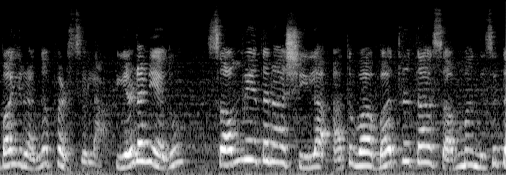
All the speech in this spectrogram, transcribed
ಬಹಿರಂಗಪಡಿಸಿಲ್ಲ. ಎರಡನೆಯದು ಸಂವೇದನಾಶೀಲ ಅಥವಾ ಭದ್ರತಾ ಸಂಬಂಧಿಸಿದ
